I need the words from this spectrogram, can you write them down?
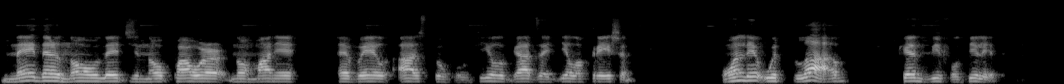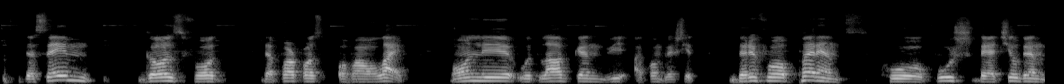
Neither knowledge, no power, no money avail us to fulfill God's ideal of creation. Only with love can we fulfill it. The same goes for the purpose of our life. Only with love can we accomplish it. Therefore, parents who push their children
